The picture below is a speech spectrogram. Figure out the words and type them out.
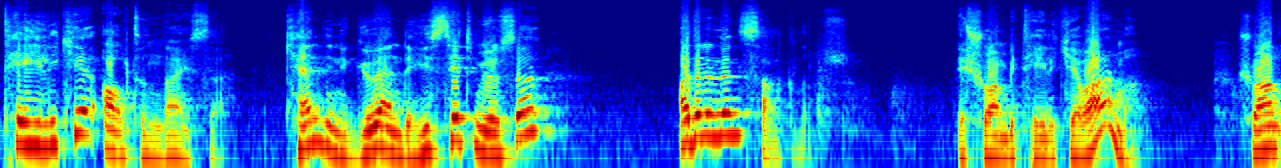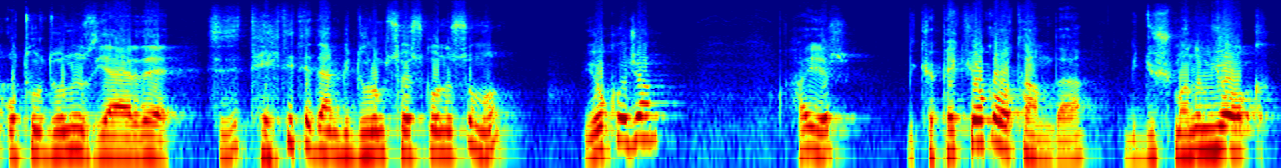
tehlike altındaysa, kendini güvende hissetmiyorsa adrenalin salgılanır. E şu an bir tehlike var mı? Şu an oturduğunuz yerde sizi tehdit eden bir durum söz konusu mu? Yok hocam. Hayır. Bir köpek yok ortamda. Bir düşmanım yok.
